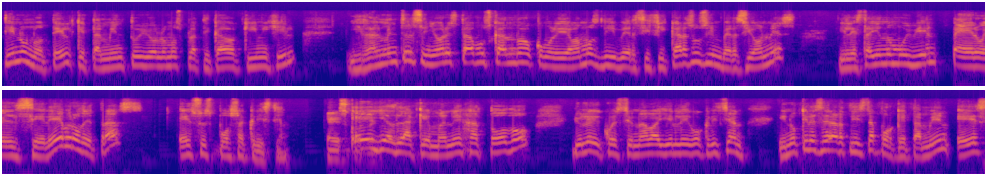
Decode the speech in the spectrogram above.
tiene un hotel que también tú y yo lo hemos platicado aquí, Miguel, y realmente el señor está buscando, como le llamamos, diversificar sus inversiones y le está yendo muy bien, pero el cerebro detrás es su esposa Cristian. Ella es la que maneja todo. Yo le cuestionaba ayer, le digo, Cristian, y no quiere ser artista porque también es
